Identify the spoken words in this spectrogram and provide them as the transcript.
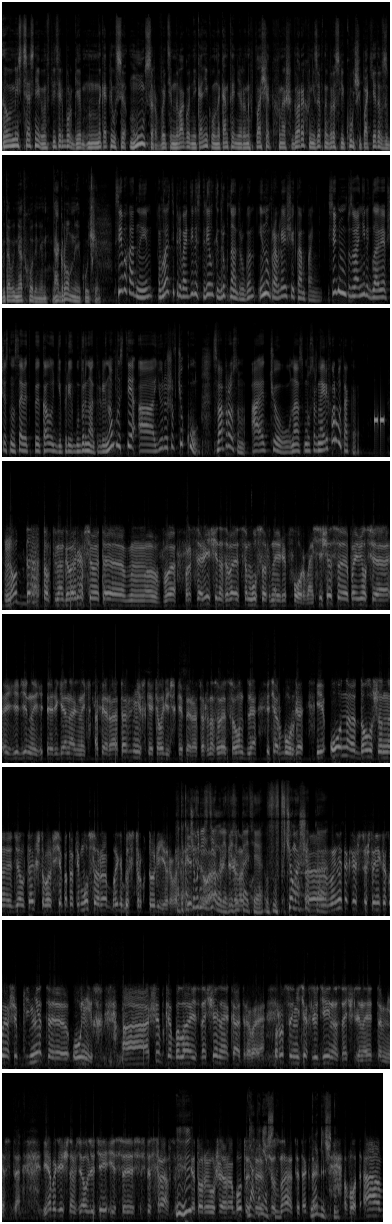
Но вместе со снегом в Петербурге накопился мусор в эти новогодние каникулы на контейнерных площадках в наших дворах. Внезапно выросли кучи пакетов с бытовыми отходами. Огромные кучи. Все выходные власти переводили стрелки друг на друга и на управляющие компании. Сегодня мы позвонили главе общественного совета по экологии при губернаторе Ленобласти, а Юрию Шевчуку с вопросом, а это что, у нас мусорная реформа такая? Ну да, собственно говоря, все это в просторечии называется мусорной реформой. Сейчас э, появился единый региональный оператор, Нивский экологический оператор, называется он для Петербурга. И он должен делать так, чтобы все потоки мусора были бы структурированы. А так а чего не сделали в результате? В, в чем ошибка? Э, мне так кажется, что никакой ошибки нет э, у них. А ошибка была изначальная кадровая. Просто не тех людей назначили на это место. Я бы лично взял людей из спецтранса, угу. которые уже работают, да, э, все знают и так далее. Логично. Вот. А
